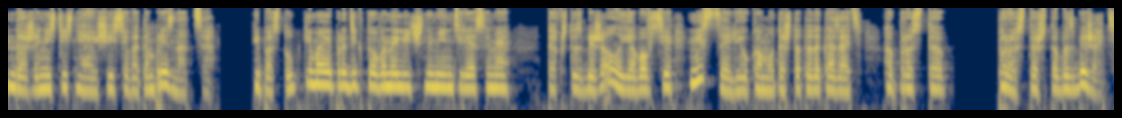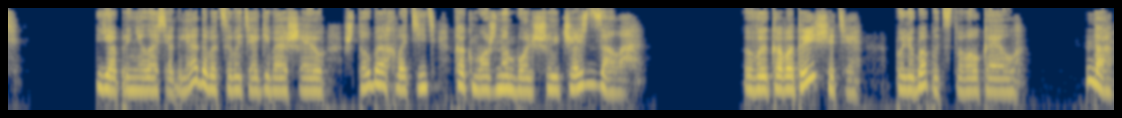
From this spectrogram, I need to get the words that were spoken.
даже не стесняющийся в этом признаться. И поступки мои продиктованы личными интересами, так что сбежала я вовсе не с целью кому-то что-то доказать, а просто... просто чтобы сбежать. Я принялась оглядываться, вытягивая шею, чтобы охватить как можно большую часть зала. «Вы кого-то ищете?» — полюбопытствовал Кайл. «Да»,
